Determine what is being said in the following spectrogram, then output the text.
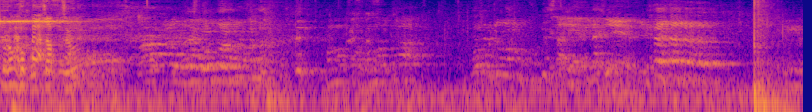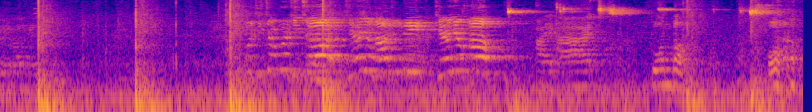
그런 거 못 잡죠? 또 한다. 어.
